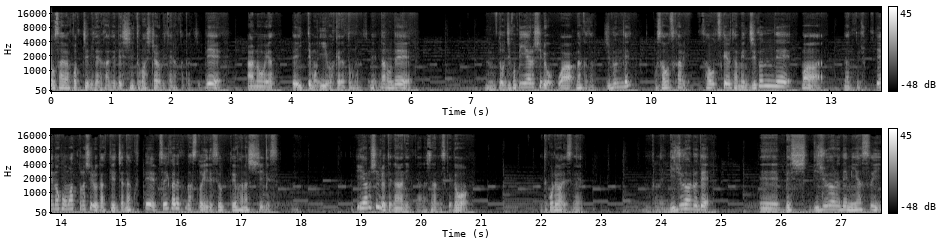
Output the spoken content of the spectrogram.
細はこっちみたいな感じで別紙に飛ばしちゃうみたいな形で、あの、やっていってもいいわけだと思うんですね。なので、うんと、自己 PR 資料は、なんかさ、自分で差をつかみ、差をつけるために自分で、まあ、なんていうんでしょう、規定のフォーマットの資料だけじゃなくて、追加で出すといいですよっていう話です。うん、PR 資料って何って話なんですけど、えっと、これはですね、うんとね、ビジュアルで、えー別紙、ビジュアルで見やすい、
